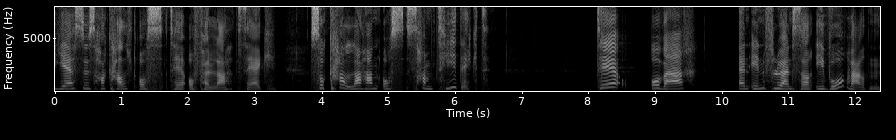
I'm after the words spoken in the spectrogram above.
Jesus har kalt oss til å følge seg, så kaller han oss samtidig til å være en influenser i vår verden.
